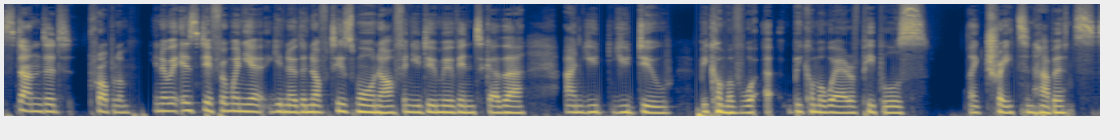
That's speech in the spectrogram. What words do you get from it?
standard problem. You know, it is different when you you know the novelty is worn off and you do move in together, and you you do become of become aware of people's like traits and habits.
